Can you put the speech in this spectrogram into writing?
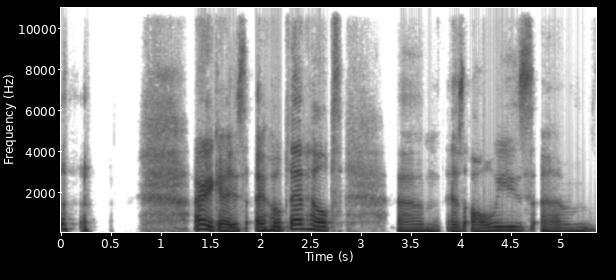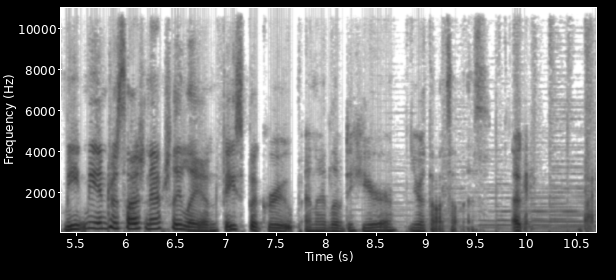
All right, guys, I hope that helps. Um, as always, um, meet me in Dressage Naturally Land Facebook group, and I'd love to hear your thoughts on this. Okay, bye.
